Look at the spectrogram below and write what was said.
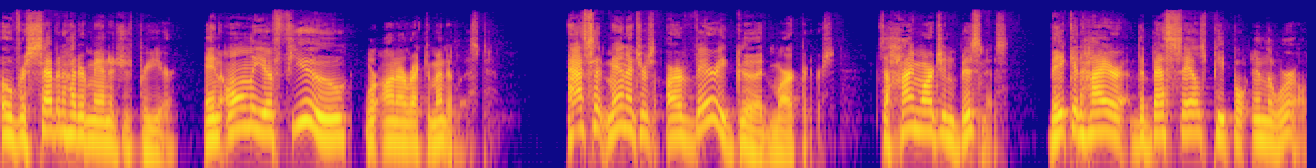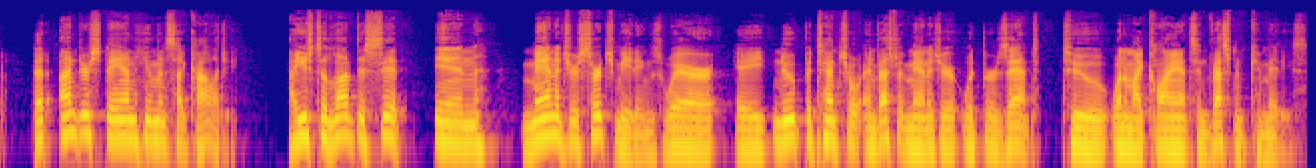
over 700 managers per year, and only a few were on our recommended list. Asset managers are very good marketers. It's a high margin business. They can hire the best salespeople in the world that understand human psychology. I used to love to sit in manager search meetings where a new potential investment manager would present to one of my clients' investment committees,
